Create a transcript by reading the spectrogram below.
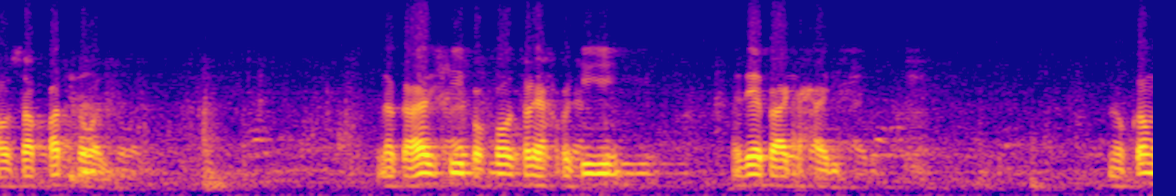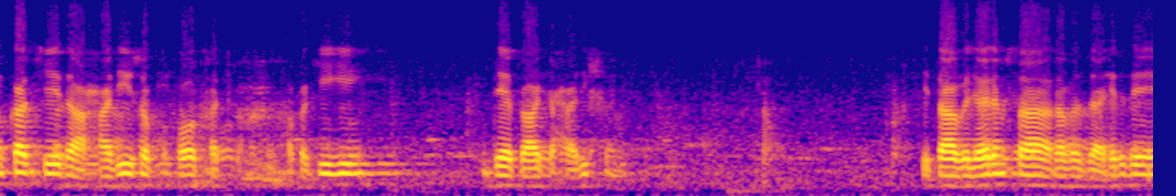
او سبقت کول لکه هر شي په خو سره خپکیږي دې پاک حدیث نو کم کس چې دا حدیث په خو خپکیږي دې پاک حدیث کتاب العلم سره رب ظاهر دی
